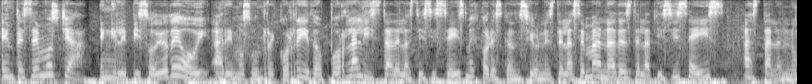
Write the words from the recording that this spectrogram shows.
Empecemos ya. En el episodio de hoy haremos un recorrido por la lista de las 16 mejores canciones de la semana desde la 16 hasta la número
